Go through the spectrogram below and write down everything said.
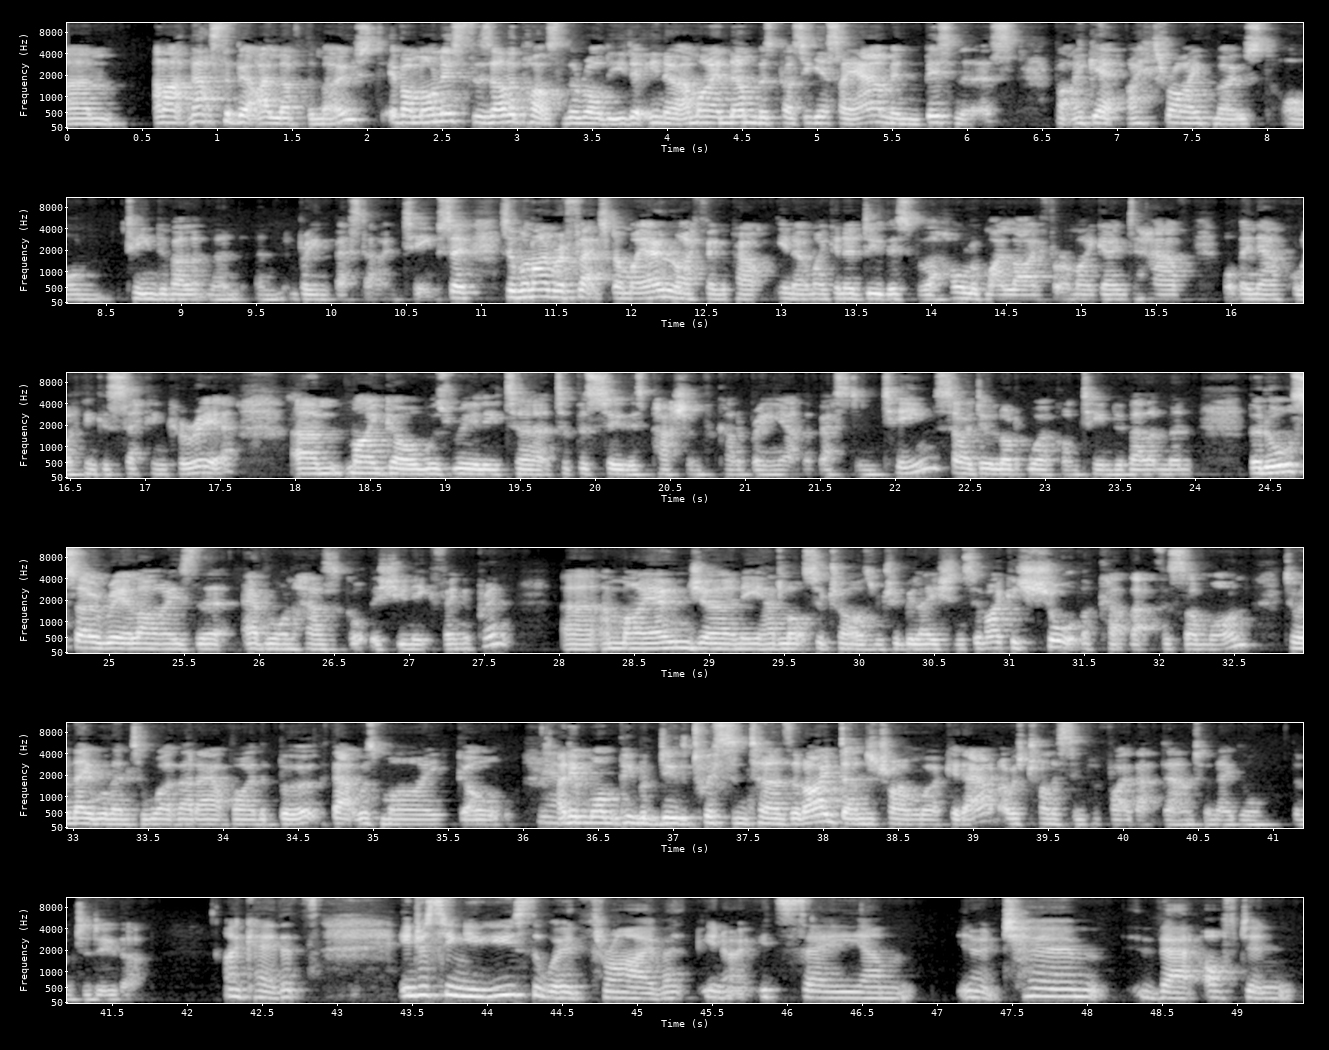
Um, and I, that's the bit I love the most. If I'm honest, there's other parts of the role that you don't, you know, am I a numbers person? Yes, I am in business, but I get, I thrive most on team development and bringing the best out in teams. So, so when I reflected on my own life, think about, you know, am I going to do this for the whole of my life or am I going to have what they now call, I think, a second career? Um, my goal was really to, to pursue this passion for kind of bringing out the best in teams. So I do a lot of work on team development, but also realize that everyone has got this unique fingerprint. Uh, and my own journey had lots of trials and tribulations. So if I could shortcut that for someone to enable them to work that out via the book, that was my goal. Yeah. I didn't want people to do the twists and turns that I'd done to try and work it out. I was trying to simplify that down to enable them to do that. Okay, that's interesting. You use the word thrive. Uh, you know, it's a um, you know term that often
